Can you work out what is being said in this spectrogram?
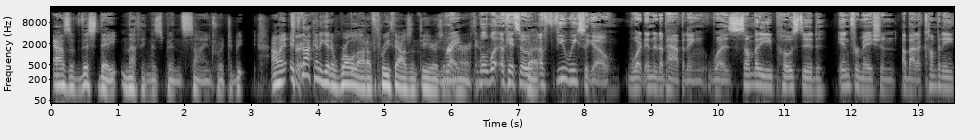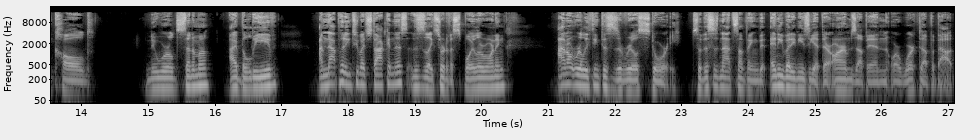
as of this date, nothing has been signed for it to be. I mean, it's not going to get a rollout of 3,000 theaters in Right. America. Well, what? Okay, so But- a few weeks ago, what ended up happening was somebody posted information about a company called New World Cinema, I believe. I'm not putting too much stock in this. This is like sort of a spoiler warning. I don't really think this is a real story. So this is not something that anybody needs to get their arms up in or worked up about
